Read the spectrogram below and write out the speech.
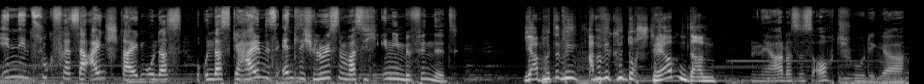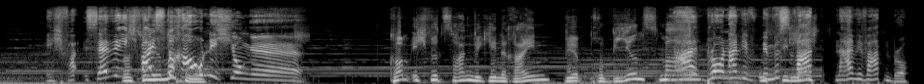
in den Zugfresser einsteigen und das, und das Geheimnis endlich lösen, was sich in ihm befindet. Ja, aber, wir- aber wir können doch sterben dann. Ja, das ist auch true, Digga. Ich, Was ich weiß doch machen? auch nicht, Junge. Komm, ich würde sagen, wir gehen rein. Wir probieren's mal. Nein, Bro, nein, wir, wir müssen warten. Nein, wir warten, Bro.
